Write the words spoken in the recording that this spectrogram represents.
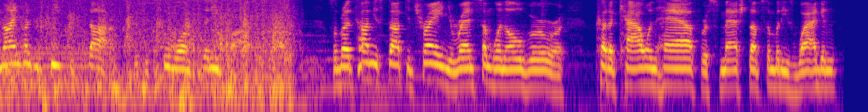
900 feet to stop, which is two long city blocks. So by the time you stopped your train, you ran someone over or cut a cow in half or smashed up somebody's wagon.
